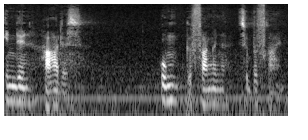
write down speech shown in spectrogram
in den Hades, um Gefangene zu befreien.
